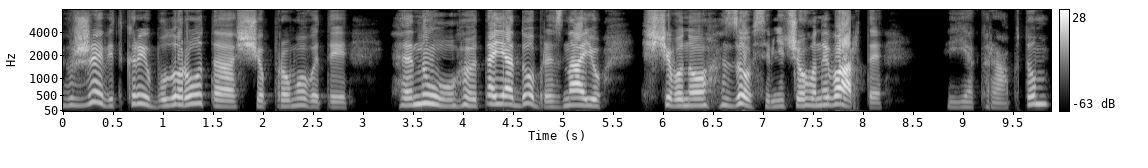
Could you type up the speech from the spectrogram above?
вже відкрив було рота, щоб промовити «Е, Ну, та я добре знаю, що воно зовсім нічого не варте. Як раптом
